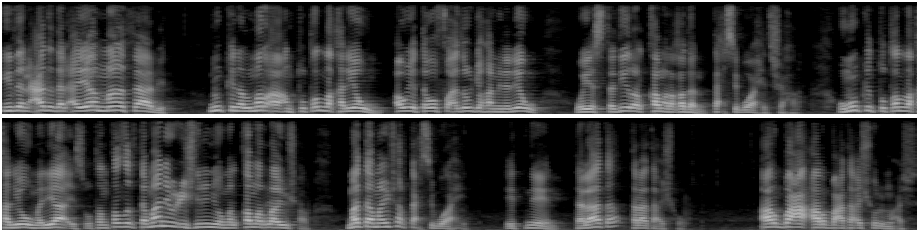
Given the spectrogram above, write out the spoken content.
اذا عدد الأيام ما ثابت. يمكن المرأة أن تطلق اليوم أو يتوفى زوجها من اليوم ويستدير القمر غدا تحسب واحد شهر. وممكن تطلق اليوم اليائس وتنتظر 28 يوم القمر لا يشهر. متى ما يشهر تحسب واحد. اثنين ثلاثة ثلاثة أشهر. أربعة أربعة أشهر وعشر.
